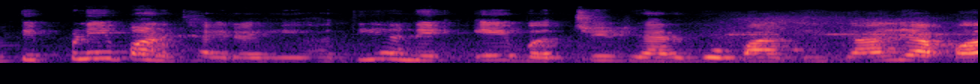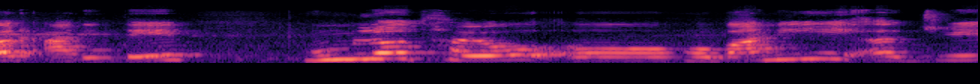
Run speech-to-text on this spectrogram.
ટિપ્પણી પણ થઈ રહી હતી અને એ વચ્ચે જ્યારે ગોપાલ ઇટાલિયા પર આ રીતે હુમલો થયો હોવાની જે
